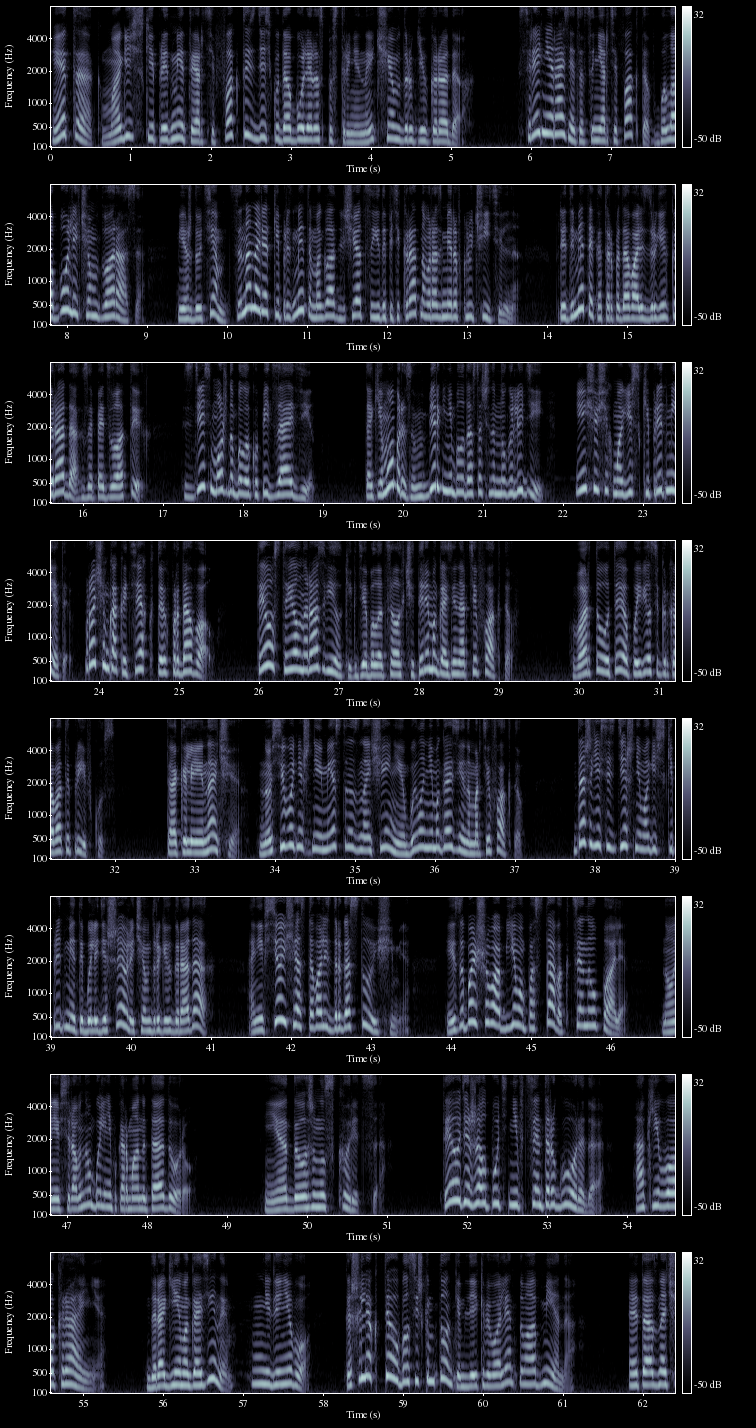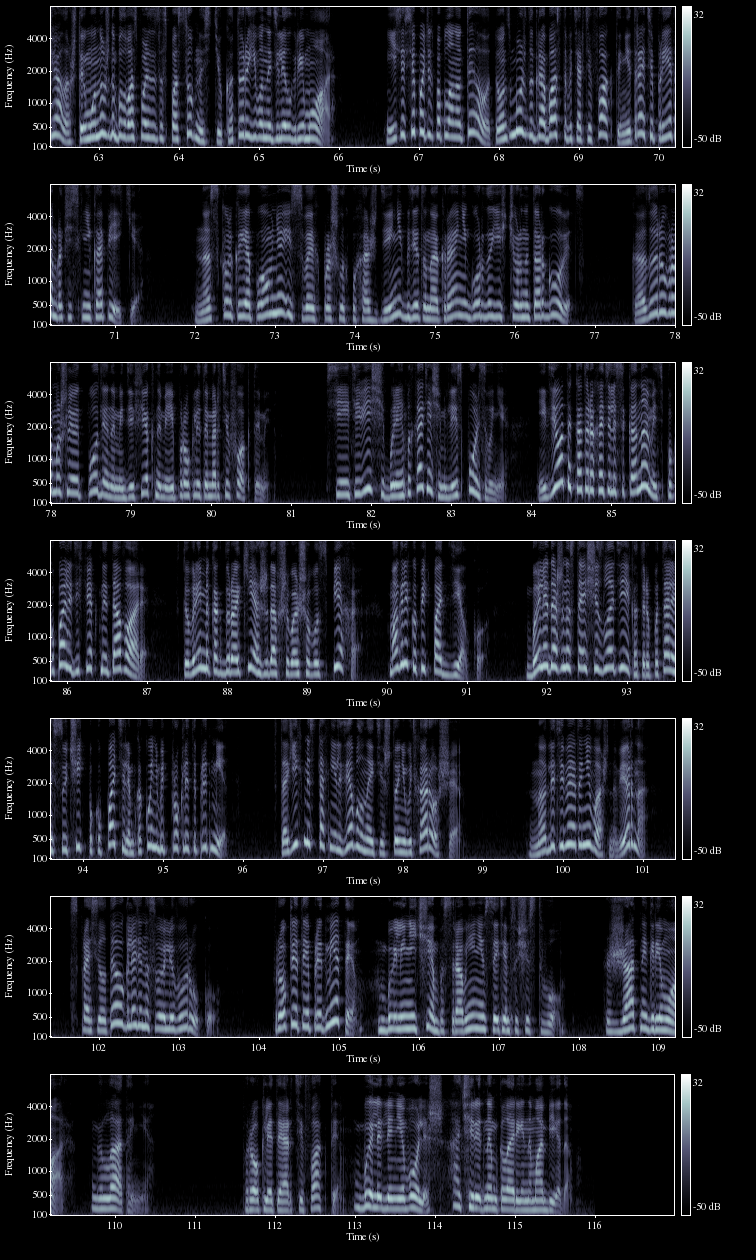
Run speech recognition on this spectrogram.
Итак, магические предметы и артефакты здесь куда более распространены, чем в других городах. Средняя разница в цене артефактов была более чем в два раза. Между тем, цена на редкие предметы могла отличаться и до пятикратного размера включительно. Предметы, которые продавались в других городах за 5 золотых, здесь можно было купить за один. Таким образом, в Бергене было достаточно много людей, ищущих магические предметы, впрочем, как и тех, кто их продавал. Тео стоял на развилке, где было целых четыре магазина артефактов. Во рту у Тео появился горьковатый привкус. Так или иначе, но сегодняшнее место назначения было не магазином артефактов. Даже если здешние магические предметы были дешевле, чем в других городах, они все еще оставались дорогостоящими – из-за большого объема поставок цены упали, но они все равно были не по карману Теодору. Я должен ускориться. Тео держал путь не в центр города, а к его окраине. Дорогие магазины — не для него. Кошелек Тео был слишком тонким для эквивалентного обмена. Это означало, что ему нужно было воспользоваться способностью, которой его наделил гримуар. Если все пойдет по плану Тео, то он сможет загробастывать артефакты, не тратя при этом практически ни копейки — Насколько я помню, из своих прошлых похождений где-то на окраине города есть черный торговец, который промышляет подлинными, дефектными и проклятыми артефактами. Все эти вещи были неподходящими для использования. Идиоты, которые хотели сэкономить, покупали дефектные товары, в то время как дураки, ожидавшие большого успеха, могли купить подделку. Были даже настоящие злодеи, которые пытались сучить покупателям какой-нибудь проклятый предмет. В таких местах нельзя было найти что-нибудь хорошее. Но для тебя это не важно, верно? Спросил Тео, глядя на свою левую руку. Проклятые предметы были ничем по сравнению с этим существом. Жадный гримуар, глатани. Проклятые артефакты были для него лишь очередным калорийным обедом.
